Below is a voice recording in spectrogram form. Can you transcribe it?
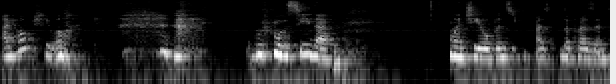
I hope she will like it. we'll see that when she opens the present.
